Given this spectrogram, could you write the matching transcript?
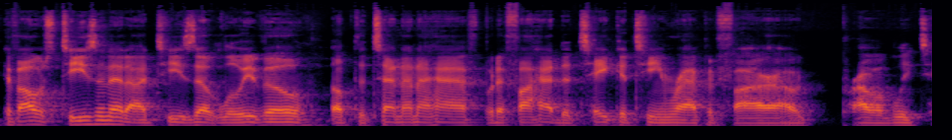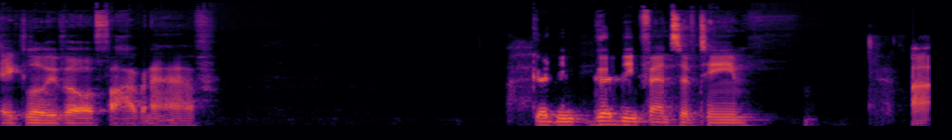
If I was teasing it, I'd tease up Louisville up to ten and a half. But if I had to take a team rapid fire, I would probably take Louisville at five and a half. Good, de- good defensive team. I,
